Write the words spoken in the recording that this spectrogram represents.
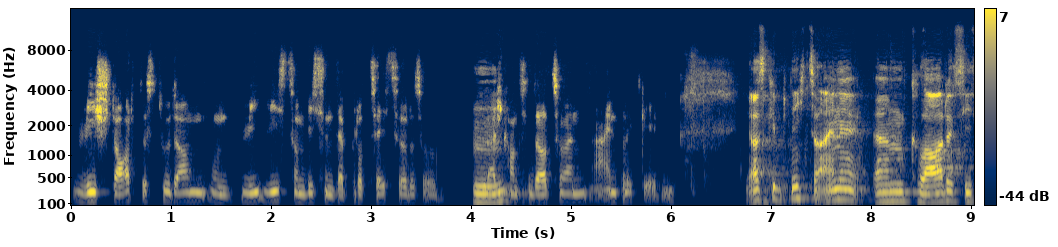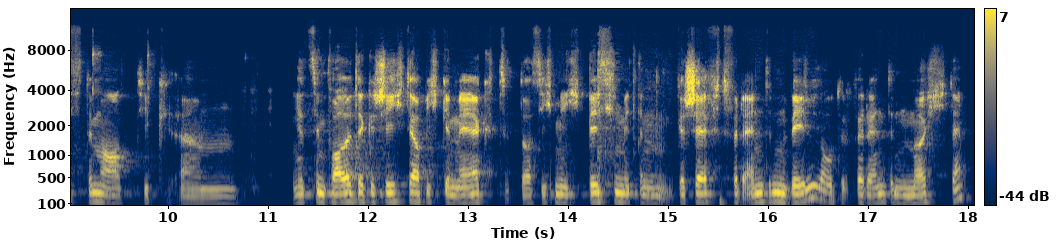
wie startest du dann und wie, wie ist so ein bisschen der Prozess oder so? Mhm. Vielleicht kannst du dazu einen Einblick geben. Ja, es gibt nicht so eine ähm, klare Systematik. Ähm, jetzt im Falle der Geschichte habe ich gemerkt, dass ich mich ein bisschen mit dem Geschäft verändern will oder verändern möchte.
